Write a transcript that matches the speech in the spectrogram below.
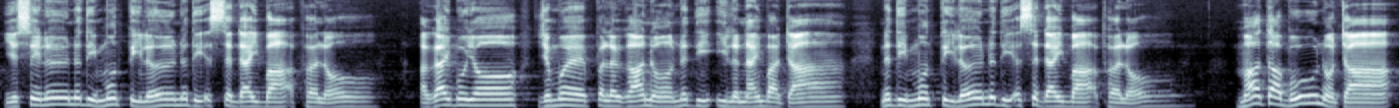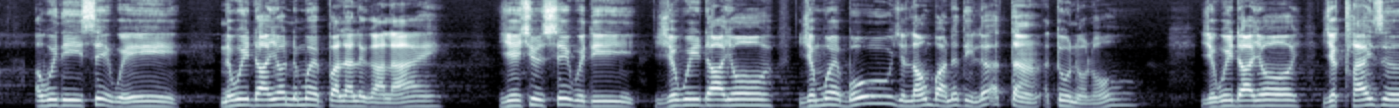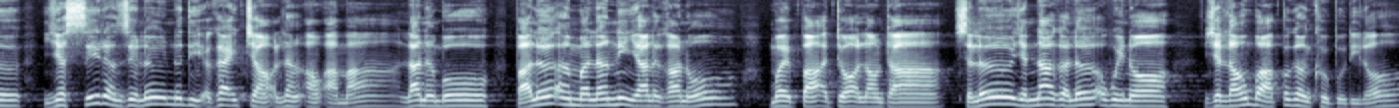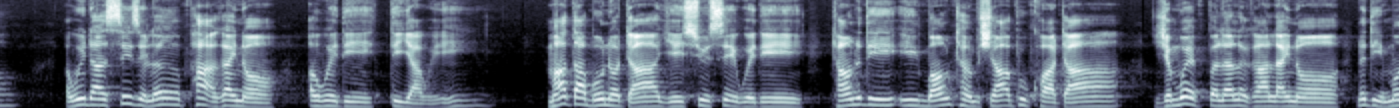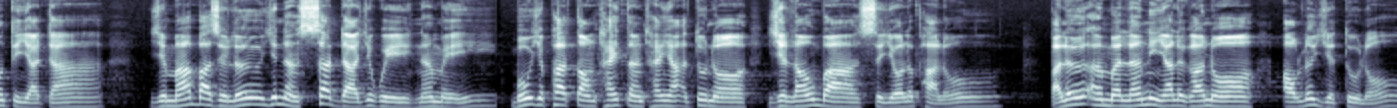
ယစေလနတိမွန်တီလနတိအစဒိုင်ဘာအဖလော အဂိုက်ဘယောယမွဲပလကားနောနတိဤလနိုင်ပါတာနတိမွန်တီလနတိအစဒိုင်ဘာအဖလောမာတဘူနောတာအဝေဒီစေဝေနဝေဒါယောနမွဲပလလကလိုက်ယေရှုစေဝေဒီယဝေဒါယောယမွဲဘိုးယလောင်းပါနတိလအတန်အတုနော်လော ယဝေဒါယောယခလိုက်ဇယစေရန်ဇလနတိအခိုက်အကြောင်အလန့်အောင်အာမလာနံဘိုဘာလအမလန်နိရလကားနော်မွဲပါအတော်အလောင်းတာဇလယနာကလအဝေနောယလောင်းပါပကံခုပူဒီလော အဝေဒါစေစလဖအခိုက်နော်အဝေဒီတိယဝေမာတာဘုနောတာယေရှုစေဝေဒီထောင်းတိဤပေါင်းထံပရှာအဖုခွာတာ ယမွဲ့ပလလကားလိုက်နော်နတိမွန်တရတာယမပါစလယနန်ဆတ်တာယဝေနမေဘိုးယဖတ်တောင်ထိုင်းတန်ထိုင်းရအတုနော်ယလောင်းပါစယောလဖလောဘာလအမလန်နိယလကားနော်အောက်လယတုလော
